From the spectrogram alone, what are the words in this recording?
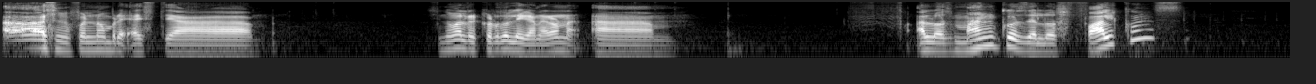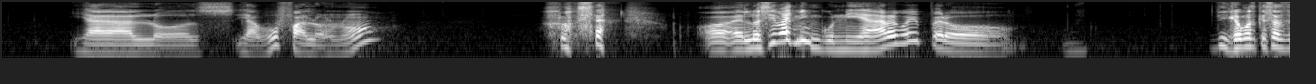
ah, se me fue el nombre, este a si no mal recuerdo, le ganaron a, a, los mancos de los Falcons y a los y a Buffalo, ¿no? o sea, los iba a ningunear, güey, pero digamos que esas,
